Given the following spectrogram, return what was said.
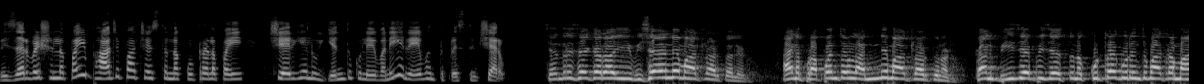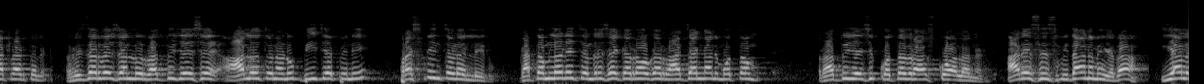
రిజర్వేషన్లపై భాజపా చేస్తున్న కుట్రలపై చర్యలు ఎందుకు లేవని రేవంత్ ప్రశ్నించారు. చంద్రశేఖరరావు ఈ విషయాన్నే మాట్లాడతలేడు. ఆయన ప్రపంచంలో అన్ని మాట్లాడుతున్నాడు. కానీ బీజేపీ చేస్తున్న కుట్ర గురించి మాత్రం మాట్లాడతలేడు. రిజర్వేషన్లు రద్దు చేసే ఆలోచనను బీజేపీని ప్రశ్నించడం లేదు. గతంలోనే చంద్రశేఖరరావు గారు రాజ్యాంగాన్ని మొత్తం రద్దు చేసి కొత్తది రాసుకోవాలన్నాడు. ఆర్ఎస్ఎస్ విధానమే కదా? ఇవాళ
